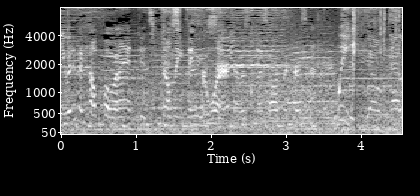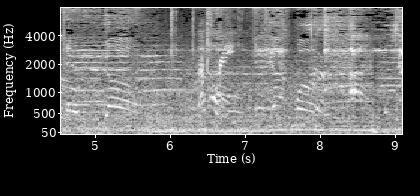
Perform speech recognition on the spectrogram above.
you would have been helpful when I had to do this filming thing for work. I was the most awkward person. Wait, Yo, LO, done. that's pretty. Got one.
